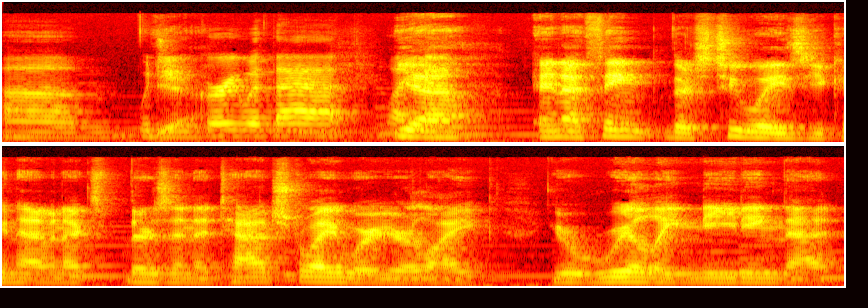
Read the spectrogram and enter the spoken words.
Um, would you Yeah. agree with that? Like yeah, and I think there's two ways you can have an ex. There's an attached way where you're like you're really needing that.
